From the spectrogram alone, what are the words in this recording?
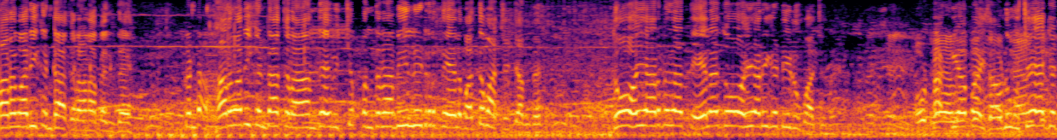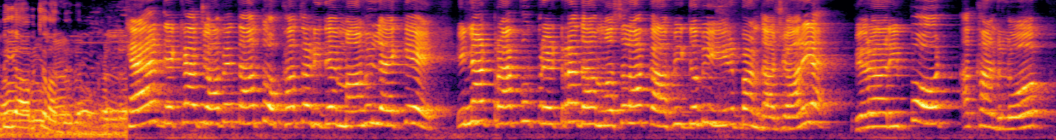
ਹਰ ਵਾਰੀ ਕੰਡਾ ਕਰਾਉਣਾ ਪੈਂਦਾ ਹੈ। ਕੰਡਾ ਹਰ ਵਾਰੀ ਕੰਡਾ ਕਰਾਉਣ ਦੇ ਵਿੱਚ 15-20 ਲੀਟਰ ਤੇਲ ਵੱਧ ਬਚ ਜਾਂਦਾ ਹੈ। 2000 ਰੁਪਏ ਦਾ ਤੇਲ ਹੈ 2000 ਹੀ ਗੱਡੀ ਨੂੰ ਬਚਦਾ ਹੈ। ਬਾਕੀ ਭਾਈ ਸਾਹਿਬ ਨੂੰ ਪੁੱਛਿਆ ਗੱਡੀ ਆਪ ਚਲਾਉਂਦੇ ਨੇ। ਖੈਰ, ਦੇਖਿਆ ਜਾਵੇ ਤਾਂ ਧੋਖਾ ਧੜੀ ਦੇ ਮਾਮਲੇ ਲੈ ਕੇ ਇਹਨਾਂ ਟਰੱਕ ਆਪਰੇਟਰਾਂ ਦਾ ਮਸਲਾ ਕਾਫੀ ਗੰਭੀਰ ਬਣਦਾ ਜਾ ਰਿਹਾ ਹੈ। ਬਿਊਰੋ ਰਿਪੋਰਟ, ਅਖੰਡ ਲੋਕ।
